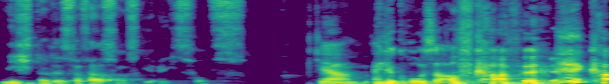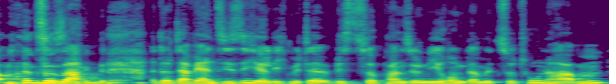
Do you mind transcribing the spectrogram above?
nicht nur des Verfassungsgerichtshofs. Tja, eine große Aufgabe, ja. kann man so sagen. Da, da werden Sie sicherlich mit der, bis zur Pensionierung damit zu tun haben.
